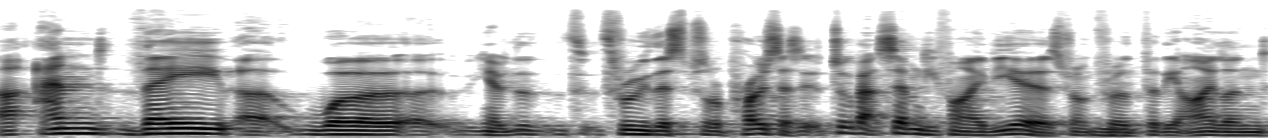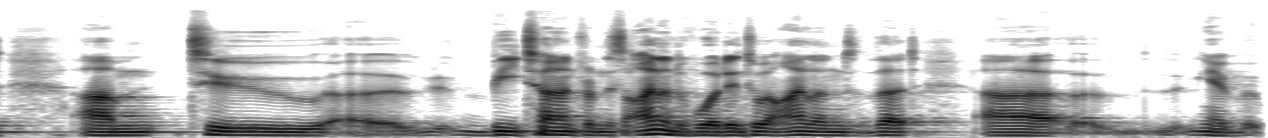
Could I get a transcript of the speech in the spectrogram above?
uh, and they uh, were you know th- through this sort of process. It took about seventy-five years from, for, mm. for the island um, to uh, be turned from this island of wood into an island that uh, you know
